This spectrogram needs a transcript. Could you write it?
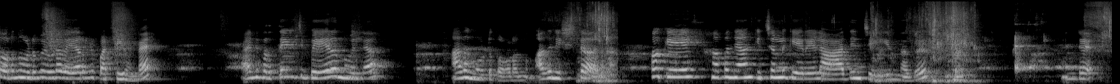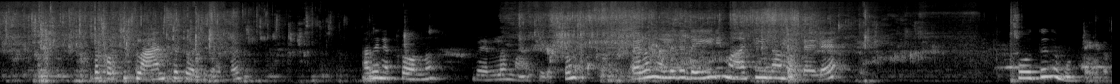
തുറന്നു വിടുമ്പോൾ ഇവിടെ വേറൊരു പട്ടിയുണ്ടേ. അതിന് പ്രത്യേകിച്ച് പേരൊന്നുമില്ല. അതങ്ങോട്ട് തുടങ്ങും. അതിനിഷ്ടമല്ല. ഓക്കെ അപ്പം ഞാൻ കിച്ചണിൽ കയറിയാൽ ആദ്യം ചെയ്യുന്നത് എന്റെ ഇവിടെ കുറച്ച് പ്ലാന്റ്സ് ഒക്കെ വെച്ചിട്ടുണ്ട്. അതിനൊക്കെ ഒന്ന് വെള്ളം മാറ്റി മാറ്റിയെടുക്കും വെള്ളം നല്ലത് ഡെയിലി മാറ്റിയില്ല എന്നുണ്ടെങ്കിൽ കൊതുക് മുട്ടയിടും.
